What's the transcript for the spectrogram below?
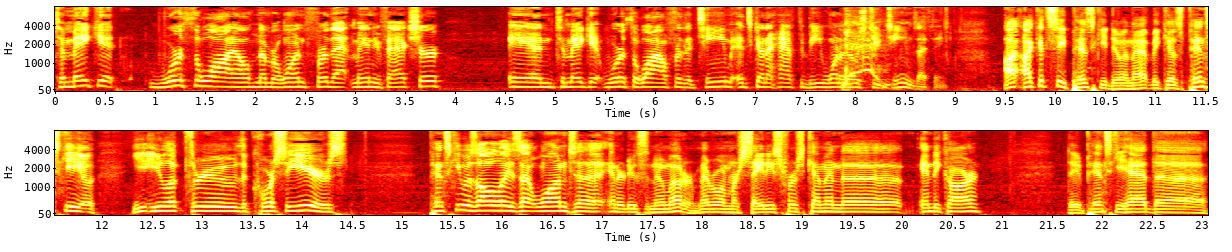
to make it worth the while, number one, for that manufacturer, and to make it worth the while for the team, it's going to have to be one of those two teams, I think. I, I could see Penske doing that because Penske, uh, you, you look through the course of years, Penske was always that one to introduce a new motor. Remember when Mercedes first came into IndyCar? Dude, Penske had the.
